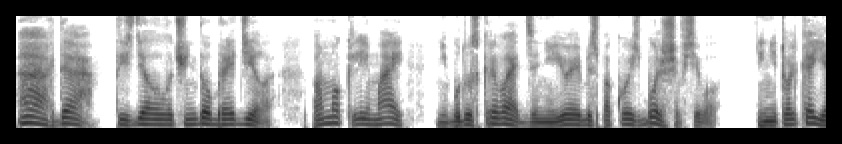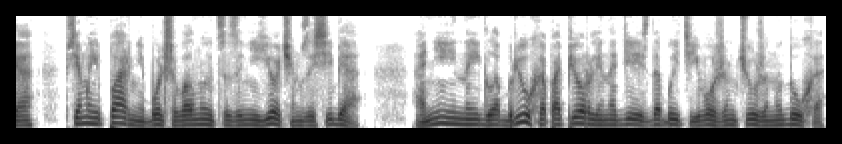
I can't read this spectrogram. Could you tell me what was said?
«Ах, да, ты сделал очень доброе дело. Помог Ли Май, не буду скрывать, за нее я беспокоюсь больше всего. И не только я. Все мои парни больше волнуются за нее, чем за себя. Они на иглобрюха поперли, надеясь добыть его жемчужину духа,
